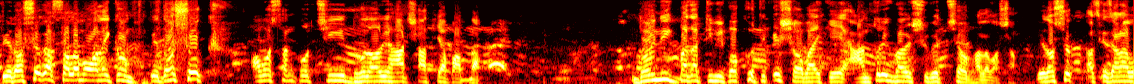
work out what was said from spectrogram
প্রিয় দর্শক, আসসালামু আলাইকুম। প্রিয় দর্শক, অবস্থান করছি ধুলাউড়ি হাট সাথিয়া পাবনা। দৈনিক বাজার টিভির পক্ষ থেকে সবাইকে আন্তরিকভাবে শুভেচ্ছা ও ভালোবাসা। প্রিয় দর্শক, আজকে জানাব,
